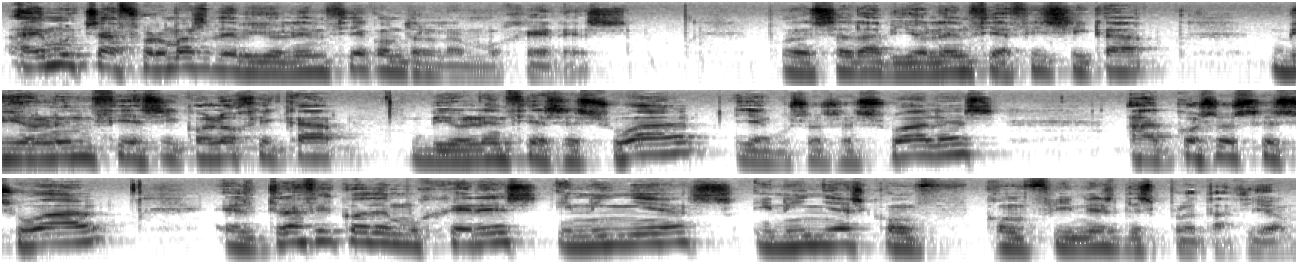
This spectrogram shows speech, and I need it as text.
Hay muchas formas de violencia contra las mujeres. Pueden ser la violencia física, violencia psicológica, violencia sexual y abusos sexuales, acoso sexual, el tráfico de mujeres y niñas y niñas con, fines de explotación,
